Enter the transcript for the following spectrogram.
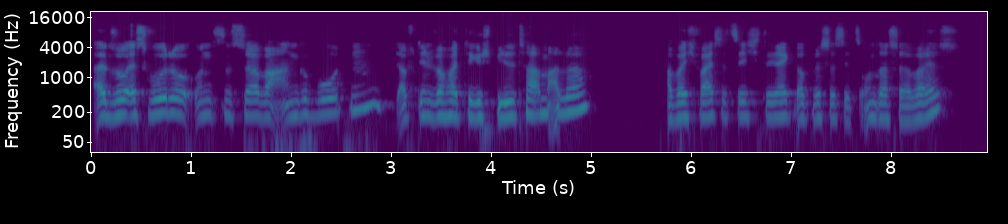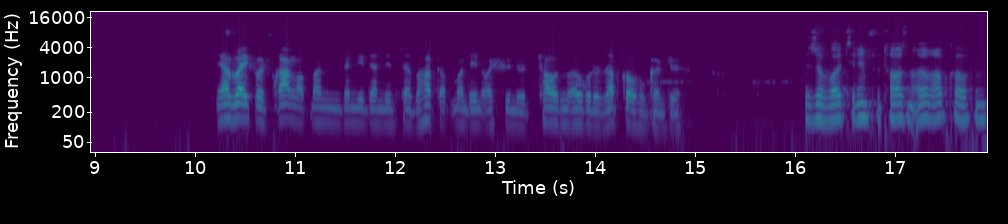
Also es wurde uns ein Server angeboten, auf den wir heute gespielt haben alle. Aber ich weiß jetzt nicht direkt, ob es das jetzt unser Server ist. Ja, aber ich wollte fragen, ob man, wenn ihr dann den Server habt, ob man den euch für eine 1000 Euro so abkaufen könnte. Wieso wollt ihr den für 1000 Euro abkaufen?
